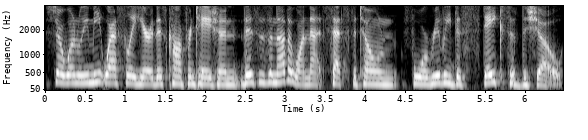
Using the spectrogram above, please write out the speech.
So when we meet Wesley here, this confrontation, this is another one that sets the tone for really the stakes of the show.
